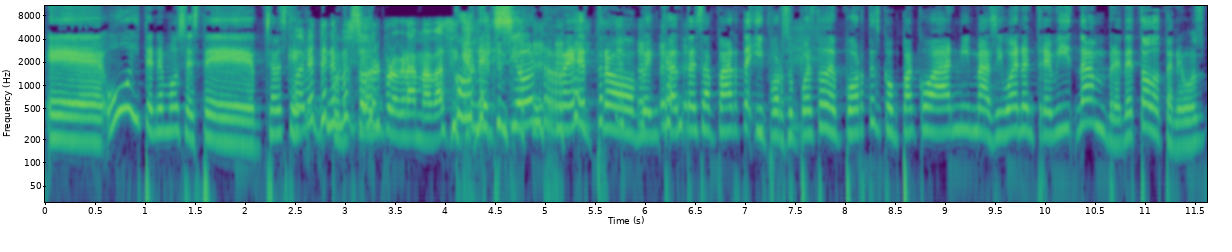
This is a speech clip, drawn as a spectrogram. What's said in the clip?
eh, uy, tenemos este, ¿sabes qué? Todavía tenemos Conexión- todo el programa, básicamente. Conexión retro, me encanta esa parte. Y por supuesto, deportes con Paco Ánimas. Y bueno, entrevista, hombre, de todo tenemos.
